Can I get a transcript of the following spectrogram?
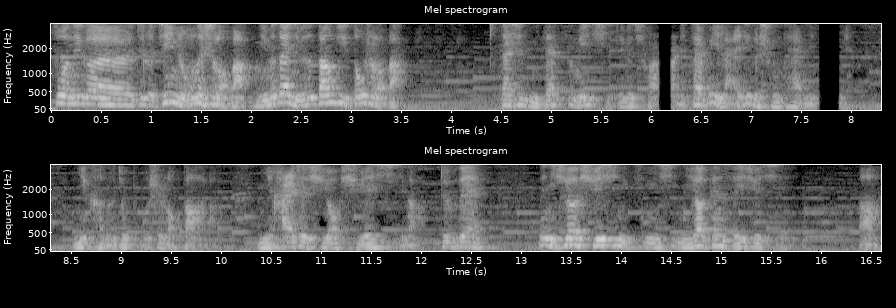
做那个这个金融的是老大。你们在你们的当地都是老大，但是你在自媒体这个圈里，在未来这个生态里面，你可能就不是老大了。你还是需要学习的，对不对？那你需要学习，你你你需要跟谁学习啊？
